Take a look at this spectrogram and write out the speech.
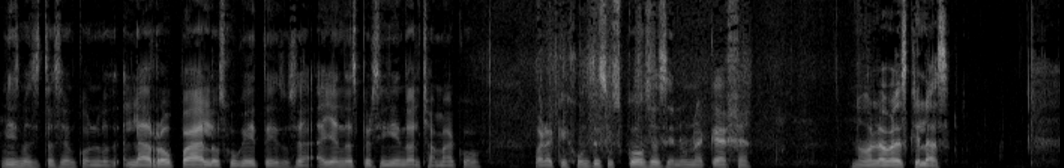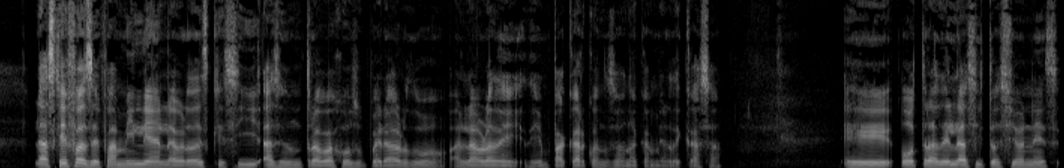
Misma situación con la ropa, los juguetes, o sea, ahí andas persiguiendo al chamaco para que junte sus cosas en una caja. No, la verdad es que las, las jefas de familia, la verdad es que sí hacen un trabajo súper arduo a la hora de empacar cuando se van a cambiar de casa. Eh, otra de las situaciones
